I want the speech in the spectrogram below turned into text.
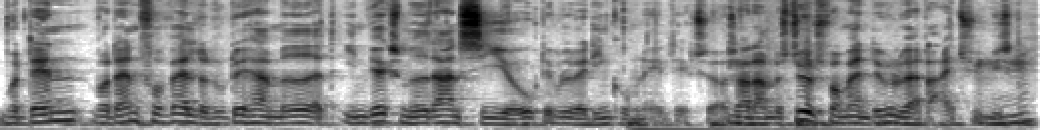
Hvordan, hvordan forvalter du det her med, at i en virksomhed, der er en CEO, det vil være din kommunaldirektør, og så er der en bestyrelsesformand, det vil være dig typisk. Mm-hmm.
